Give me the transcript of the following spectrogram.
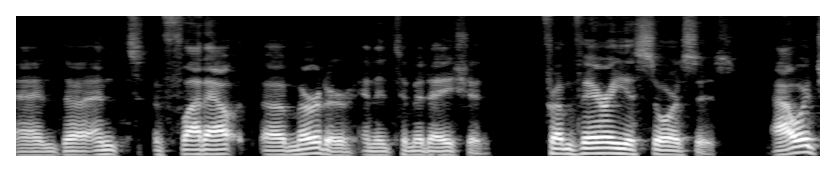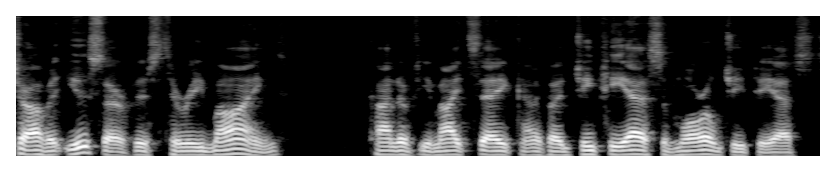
and and flat out murder and intimidation from various sources. Our job at USCIRF is to remind, kind of you might say, kind of a GPS, a moral GPS,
